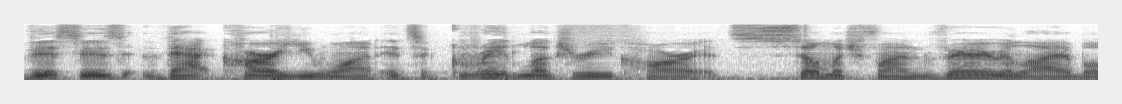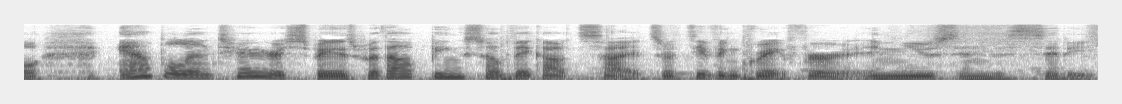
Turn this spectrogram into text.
this is that car you want. It's a great luxury car. It's so much fun, very reliable, ample interior space without being so big outside. So it's even great for in use in the city.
